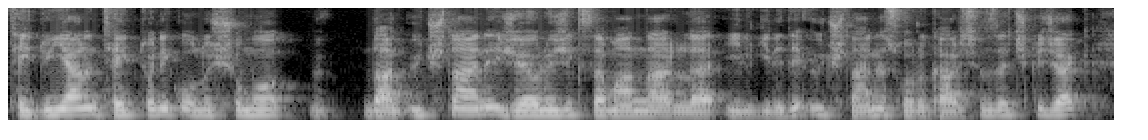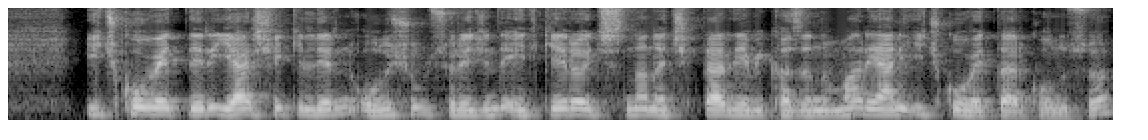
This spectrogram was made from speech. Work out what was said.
te, dünyanın tektonik oluşumundan 3 tane, jeolojik zamanlarla ilgili de 3 tane soru karşınıza çıkacak. İç kuvvetleri yer şekillerinin oluşum sürecinde etkileri açısından açıklar diye bir kazanım var. Yani iç kuvvetler konusu.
